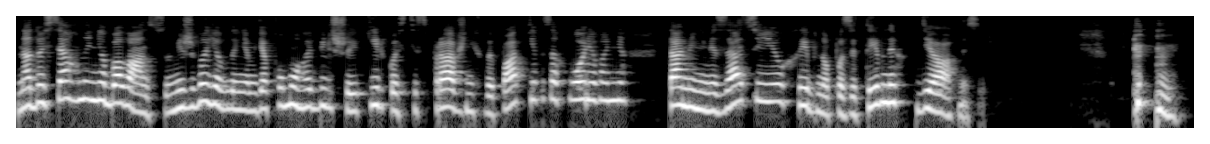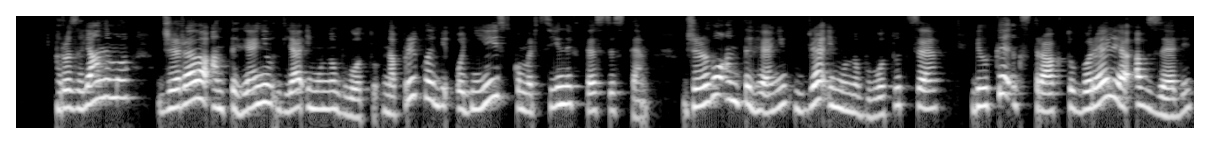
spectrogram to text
на досягнення балансу між виявленням якомога більшої кількості справжніх випадків захворювання та мінімізацією хибно-позитивних діагнозів. Розглянемо джерела антигенів для імуноблоту на прикладі однієї з комерційних тест-систем. Джерело антигенів для імуноблоту це білки екстракту Борелія авзелі,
